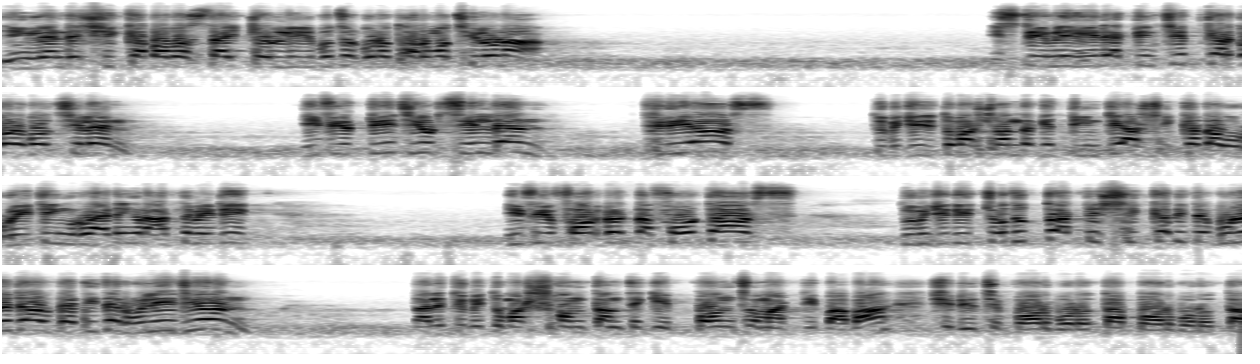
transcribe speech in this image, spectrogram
ইংল্যান্ডের শিক্ষা ব্যবস্থায় চল্লিশ বছর কোনো ধর্ম ছিল না। স্টিভলি হিল একদিন চিৎকার করে বলছিলেন if you teach your children three years তুমি যদি তোমার সন্তানকে তিনটে আর শিক্ষা দাও রিডিং রাইটিং আর arithmetic if you forgot the fourth arts তুমি যদি চতুর্থ আর্টটি শিক্ষা দিতে ভুলে যাও দ্যাট ইজ দ্য রিলিজিয়ন তাহলে তুমি তোমার সন্তান থেকে পঞ্চম আটটি পাবা, সেটি হচ্ছে বর্বরতা বর্বরতা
